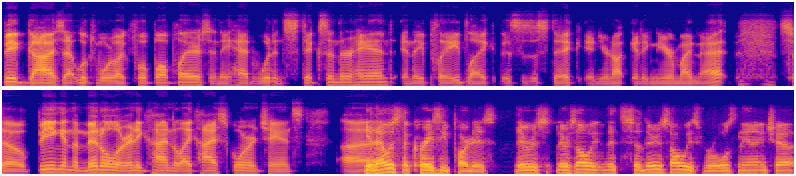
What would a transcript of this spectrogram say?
big guys that looked more like football players, and they had wooden sticks in their hand, and they played like this is a stick, and you're not getting near my net. So being in the middle or any kind of like high scoring chance. Uh, yeah, that was the crazy part. Is there's there's always so there's always rules in the NHL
